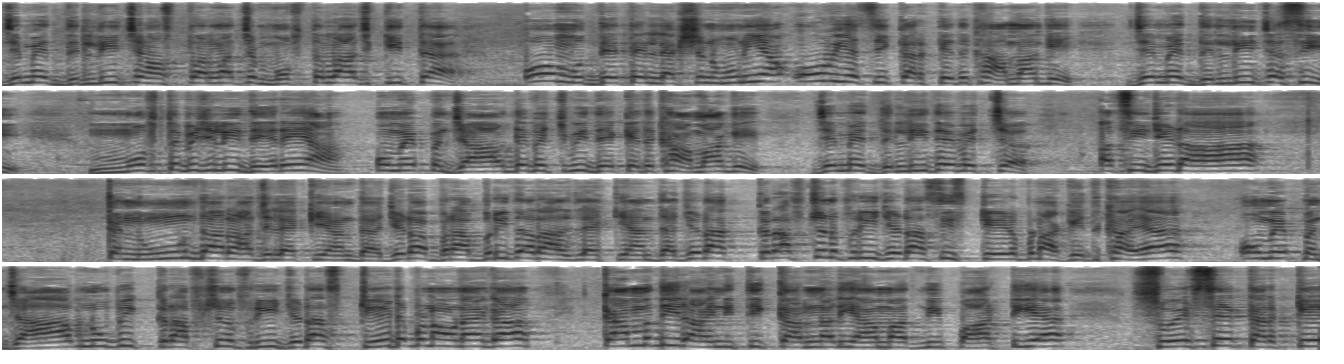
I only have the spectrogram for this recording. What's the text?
ਜਿਵੇਂ ਦਿੱਲੀ 'ਚ ਹਸਪਤਾਲਾਂ 'ਚ ਮੁਫਤ ਇਲਾਜ ਕੀਤਾ ਉਹ ਮੁੱਦੇ ਤੇ ਇਲੈਕਸ਼ਨ ਹੋਣੀ ਆ, ਉਹ ਵੀ ਅਸੀਂ ਕਰਕੇ ਦਿਖਾਵਾਂਗੇ। ਜਿਵੇਂ ਦਿੱਲੀ 'ਚ ਅਸੀਂ ਮੁਫਤ ਬਿਜਲੀ ਦੇ ਰਹੇ ਹਾਂ, ਉਵੇਂ ਪੰਜਾਬ ਦੇ ਵਿੱਚ ਵੀ ਦੇ ਕੇ ਦਿਖਾਵਾਂਗੇ। ਜਿਵੇਂ ਦਿੱਲੀ ਦੇ ਵਿੱਚ ਅਸੀਂ ਜਿਹੜਾ ਕਾਨੂੰਨ ਦਾ ਰਾਜ ਲੈ ਕੇ ਆਂਦਾ, ਜਿਹੜਾ ਬਰਾਬਰੀ ਦਾ ਰਾਜ ਲੈ ਕੇ ਆਂਦਾ, ਜਿਹੜਾ ਕਰਪਸ਼ਨ ਫਰੀ ਜਿਹੜਾ ਅਸੀਂ ਸਟੇਟ ਬਣਾ ਕੇ ਦਿਖਾਇਆ, ਉਵੇਂ ਪੰਜਾਬ ਨੂੰ ਵੀ ਕਰਪਸ਼ਨ ਫਰੀ ਜਿਹੜਾ ਸਟੇਟ ਬਣਾਉਣਾ ਹੈਗਾ, ਕੰਮ ਦੀ ਰਾਜਨੀਤੀ ਕਰਨ ਵਾਲੀ ਆਮ ਆਦਮੀ ਪਾਰਟੀ ਹੈ। ਸੋ ਇਸੇ ਕਰਕੇ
